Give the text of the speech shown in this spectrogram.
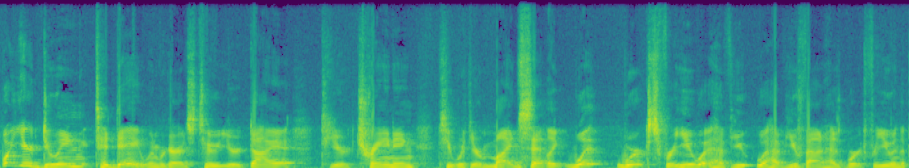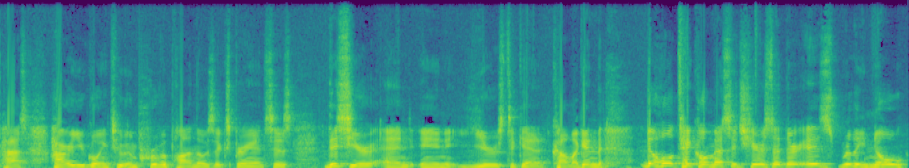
what you're doing today in regards to your diet, to your training, to with your mindset, like what works for you, what have you what have you found has worked for you in the past, how are you going to improve upon those experiences this year and in years to get, come. Again, the whole take home message here is that there is really no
